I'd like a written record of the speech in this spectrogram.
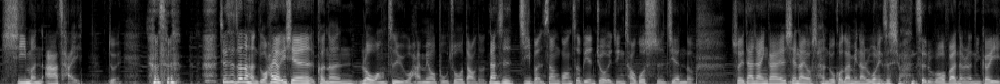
西门阿财，对，就是其实真的很多，还有一些可能漏网之鱼我还没有捕捉到的，但是基本上光这边就已经超过十间了。所以大家应该现在有很多口袋名单。如果你是喜欢吃卤肉饭的人，你可以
